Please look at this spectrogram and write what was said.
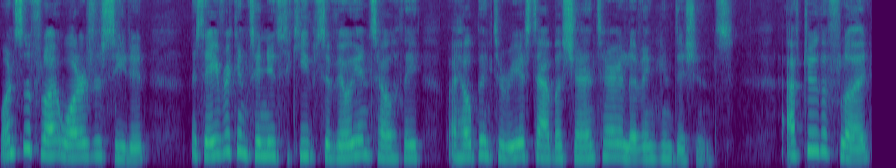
Once the flood waters receded, Miss Avery continued to keep civilians healthy by helping to reestablish sanitary living conditions. After the flood,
